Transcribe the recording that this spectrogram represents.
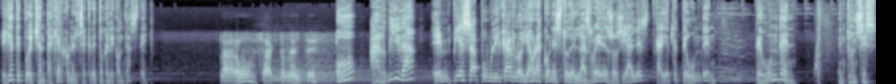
Ella te puede chantajear con el secreto que le contaste. Claro, exactamente. O, ardida, empieza a publicarlo y ahora con esto de las redes sociales, cállate, te hunden. Te hunden. Entonces,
